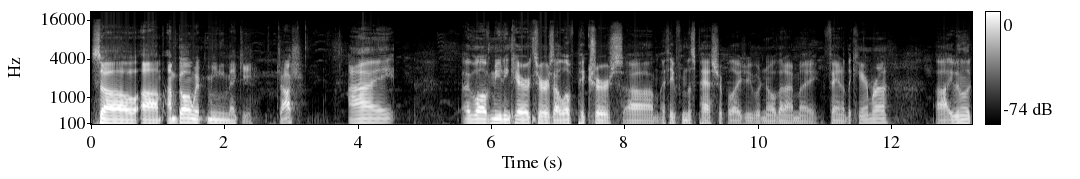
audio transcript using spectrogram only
So um, I'm going with meeting Mickey. Josh, I I love meeting characters. I love pictures. Um, I think from this past Triple H, you would know that I'm a fan of the camera, uh, even though the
